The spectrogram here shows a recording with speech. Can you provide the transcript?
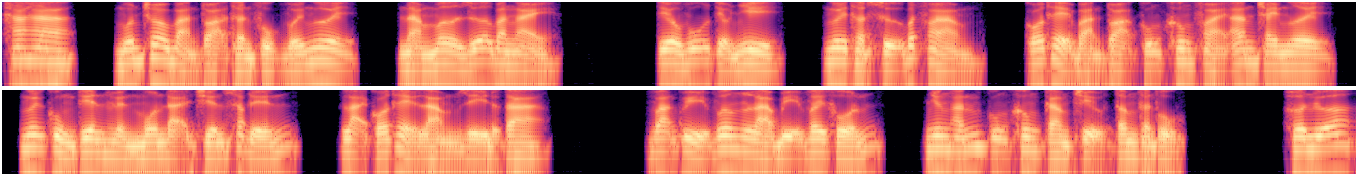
Ha ha, muốn cho bản tọa thần phục với ngươi, nằm mơ giữa ban ngày. Tiêu vũ tiểu nhi, ngươi thật sự bất phàm, có thể bản tọa cũng không phải ăn chay ngươi ngươi cùng tiên huyền môn đại chiến sắp đến, lại có thể làm gì được ta? Vạn quỷ vương là bị vây khốn, nhưng hắn cũng không cam chịu tâm thần phục. Hơn nữa,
